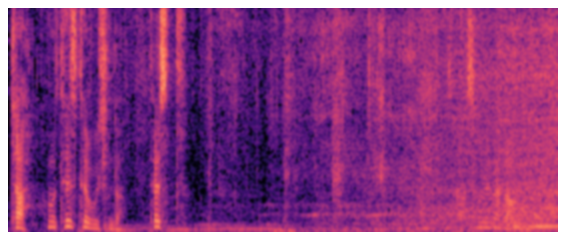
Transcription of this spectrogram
자, 한번 테스트 해보겠습니다. 테스트. 자, 소리가 나오네요.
